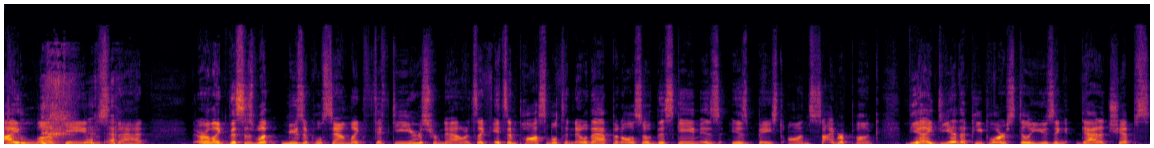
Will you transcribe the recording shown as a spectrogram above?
I love games that or like this is what music will sound like 50 years from now. It's like it's impossible to know that, but also this game is is based on cyberpunk. The idea that people are still using data chips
